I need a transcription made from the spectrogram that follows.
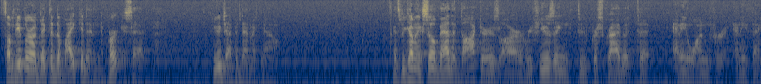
Some people are addicted to Vicodin, to Percocet. Huge epidemic now. It's becoming so bad that doctors are refusing to prescribe it to anyone for anything.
